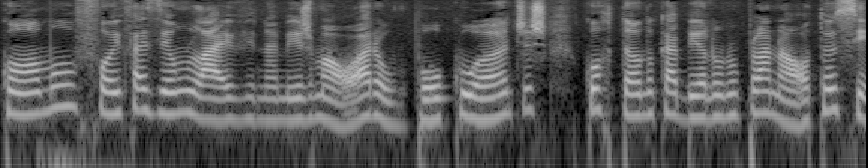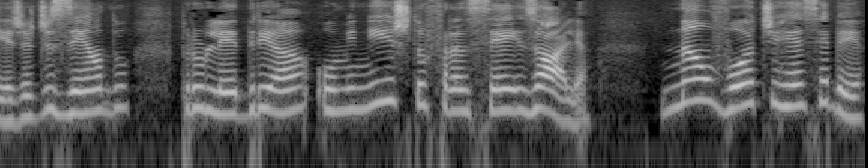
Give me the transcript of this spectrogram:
como foi fazer um live na mesma hora, um pouco antes, cortando o cabelo no Planalto. Ou seja, dizendo para o Ledrian, o ministro francês, olha, não vou te receber.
